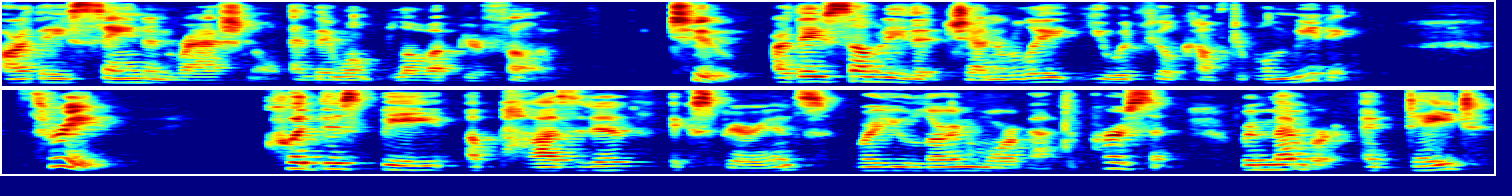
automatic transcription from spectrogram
are they sane and rational and they won't blow up your phone? Two, are they somebody that generally you would feel comfortable meeting? Three, could this be a positive experience where you learn more about the person? Remember, a date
